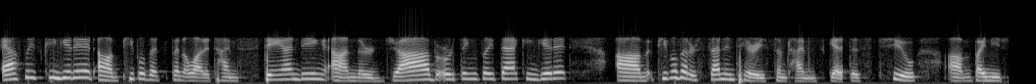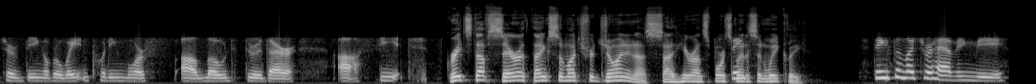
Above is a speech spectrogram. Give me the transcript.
Athletes can get it. Um, people that spend a lot of time standing on their job or things like that can get it. Um, people that are sedentary sometimes get this too um, by nature of being overweight and putting more uh, load through their uh, feet. Great stuff, Sarah. Thanks so much for joining us uh, here on Sports Thanks. Medicine Weekly. Thanks so much for having me.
